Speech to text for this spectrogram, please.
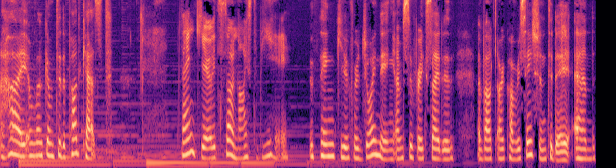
Hi, and welcome to the podcast. Thank you. It's so nice to be here. Thank you for joining. I'm super excited about our conversation today, and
